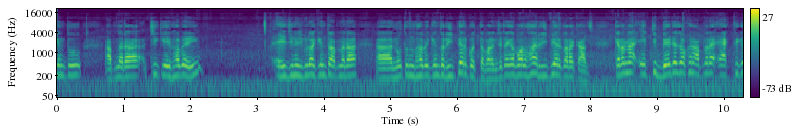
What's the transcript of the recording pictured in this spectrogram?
কিন্তু আপনারা ঠিক এইভাবেই এই জিনিসগুলো কিন্তু আপনারা নতুনভাবে কিন্তু রিপেয়ার করতে পারেন, যেটাকে বলা হয় রিপেয়ার করা কাজ। কেননা একটি বেডে যখন আপনারা এক থেকে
